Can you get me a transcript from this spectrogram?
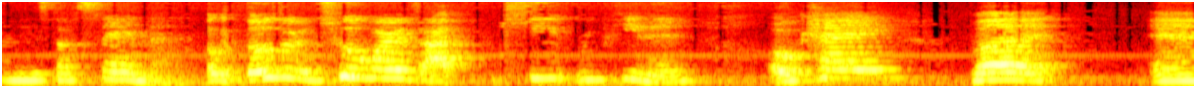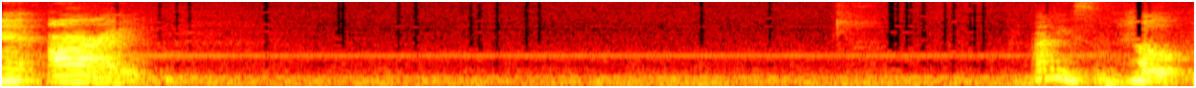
I need to stop saying that. Okay, those are the two words I keep repeating. Okay, but and alright. I need some help.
